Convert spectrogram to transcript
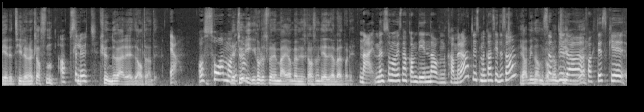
mer tilhørende klassen. Absolutt. Kunne være et alternativ. Og så må det tror ingen kommer til å spørre meg om hvem de skal ha som leder i Arbeiderpartiet. Nei, Men så må vi snakke om din navnkamerat, hvis man kan si det sånn. Ja, min navnkamerat Som du Trygve. da faktisk eh,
